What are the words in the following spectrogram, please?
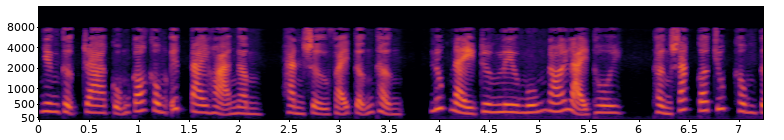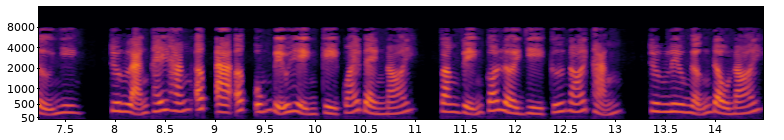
nhưng thực ra cũng có không ít tai họa ngầm, hành sự phải cẩn thận. Lúc này Trương Liêu muốn nói lại thôi, thần sắc có chút không tự nhiên. Trương Lãng thấy hắn ấp a ấp úng biểu hiện kỳ quái bèn nói, Văn Viễn có lời gì cứ nói thẳng. Trương Liêu ngẩng đầu nói,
